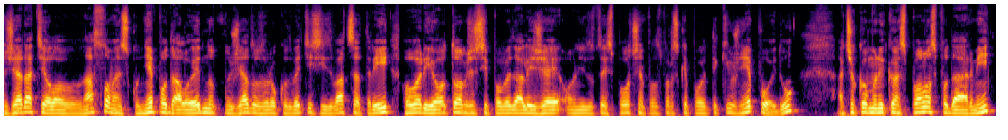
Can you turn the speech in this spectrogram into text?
žiadateľov na Slovensku nepodalo jednotnú žiadosť v roku 2023, hovorí o tom, že si povedali, že oni do tej spoločnej podporskej politiky už nepôjdu. A čo komunikujem s polnospodármi,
